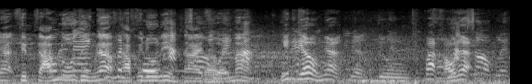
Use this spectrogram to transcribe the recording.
เนี่ยสิบสามโลถึงแล้วขับไปดูดิถ่ายสวยมาก นิดเดียวเนี่ยเนี่ยอยู่ภาคเขาเนี่ย ศอกเลย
